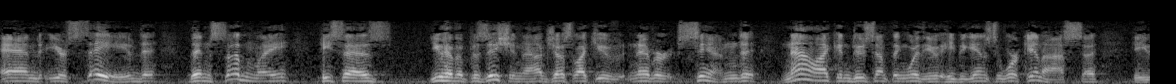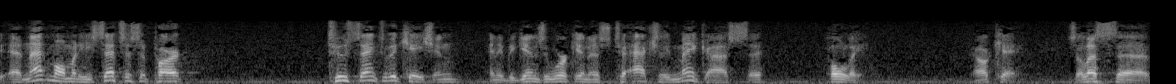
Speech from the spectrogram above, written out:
and you're saved, then suddenly He says, You have a position now just like you've never sinned. Now I can do something with you. He begins to work in us. Uh, He, in that moment, he sets us apart to sanctification, and he begins to work in us to actually make us uh, holy. Okay, so let's uh,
